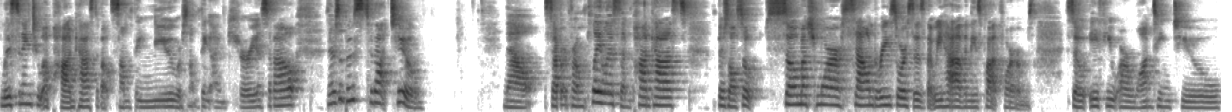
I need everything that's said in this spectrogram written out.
listening to a podcast about something new or something I'm curious about, there's a boost to that too. Now, separate from playlists and podcasts, there's also so much more sound resources that we have in these platforms. So if you are wanting to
